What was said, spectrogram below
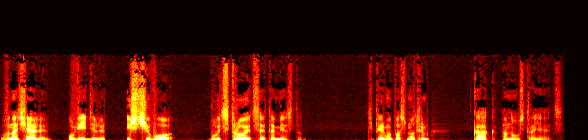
вначале увидели, из чего будет строиться это место. Теперь мы посмотрим, как оно устрояется.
